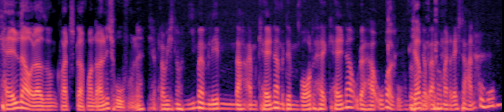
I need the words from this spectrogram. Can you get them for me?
Kellner oder so ein Quatsch darf man da nicht rufen, ne? Ich habe, glaube ich, noch nie in meinem Leben nach einem Kellner mit dem Wort Herr Kellner oder Herr Ober gerufen. Ich Ich hab- habe einfach meine rechte Hand gehoben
